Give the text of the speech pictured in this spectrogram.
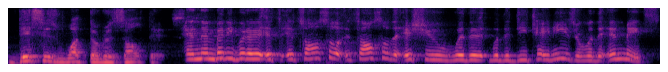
this is what the result is. And then, Betty, but it's it's also it's also the issue with the with the detainees or with the inmates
